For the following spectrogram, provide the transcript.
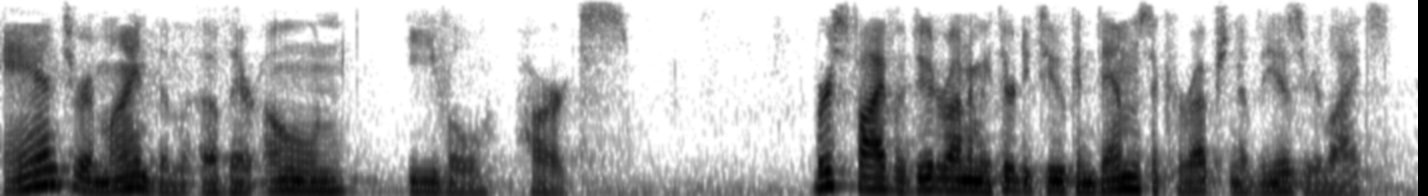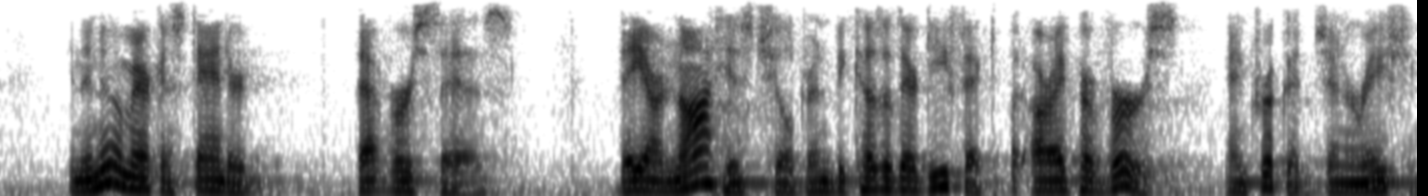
and to remind them of their own evil hearts. Verse 5 of Deuteronomy 32 condemns the corruption of the Israelites. In the New American Standard, that verse says, They are not His children because of their defect, but are a perverse and crooked generation.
